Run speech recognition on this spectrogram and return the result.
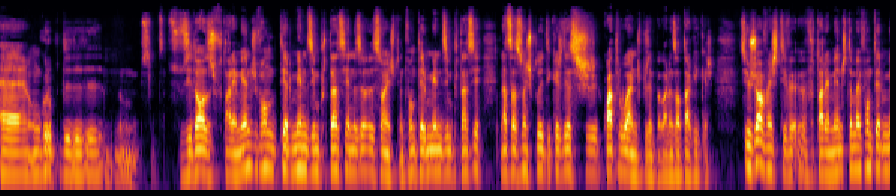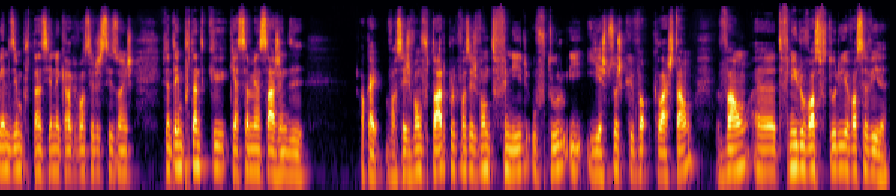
uh, um grupo de, de, de, se os idosos votarem menos, vão ter menos importância nas eleições, portanto vão ter menos importância nas ações políticas desses quatro anos, por exemplo, agora nas autárquicas. Se os jovens tiver, votarem menos, também vão ter menos importância naquelas que vão ser as decisões. Portanto, é importante que, que essa mensagem de ok, vocês vão votar porque vocês vão definir o futuro e, e as pessoas que, que, lá estão vão uh, definir o vosso futuro e a vossa vida.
